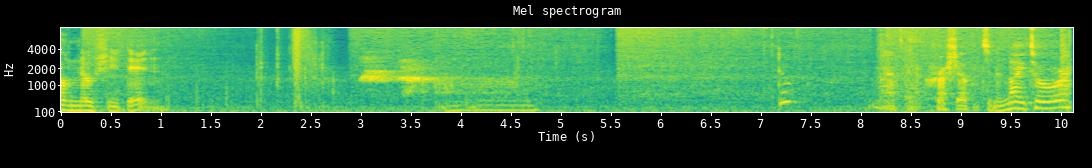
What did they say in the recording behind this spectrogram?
Oh no, she didn't. Um, that's gonna crush up into the Niter.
